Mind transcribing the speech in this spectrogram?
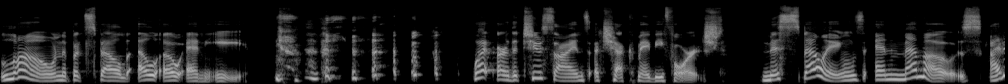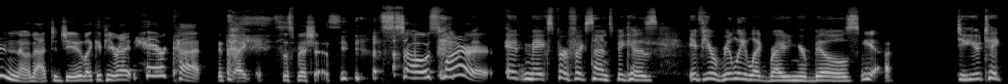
loan but spelled L O N E. What are the two signs a check may be forged? misspellings and memos. I didn't know that. Did you? Like if you write haircut, it's like suspicious. so smart. It makes perfect sense because if you're really like writing your bills, Yeah. do you take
